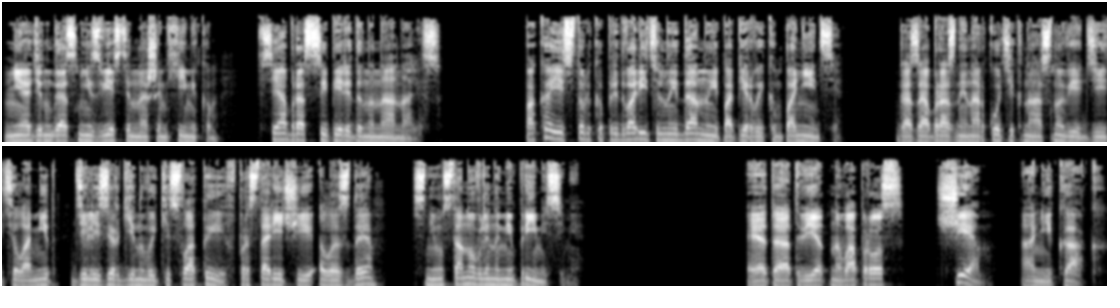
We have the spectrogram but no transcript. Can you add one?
Ни один газ не известен нашим химикам, все образцы переданы на анализ. Пока есть только предварительные данные по первой компоненте. Газообразный наркотик на основе диэтиламид делизергиновой кислоты в просторечии ЛСД с неустановленными примесями. Это ответ на вопрос «чем?», а не «как».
